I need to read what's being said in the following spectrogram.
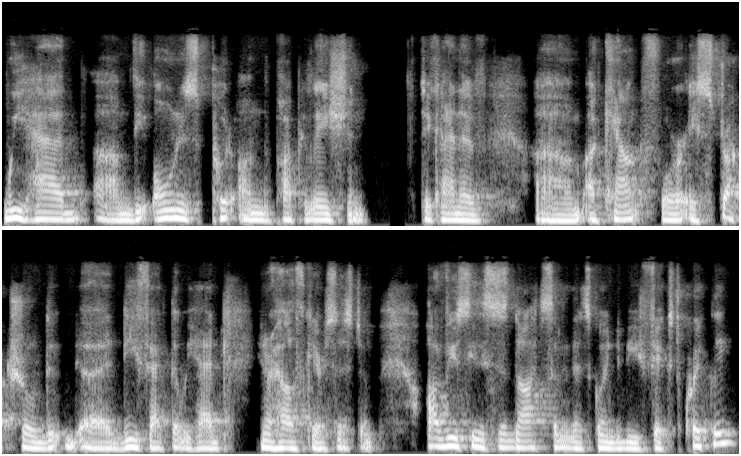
we had um, the onus put on the population to kind of um, account for a structural uh, defect that we had in our healthcare system. Obviously, this is not something that's going to be fixed quickly.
